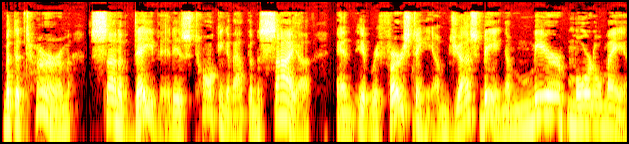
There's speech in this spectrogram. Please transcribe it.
But the term son of David is talking about the Messiah, and it refers to him just being a mere mortal man.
